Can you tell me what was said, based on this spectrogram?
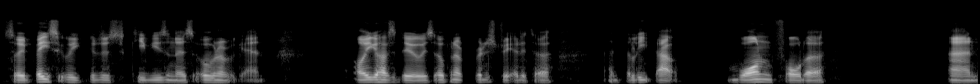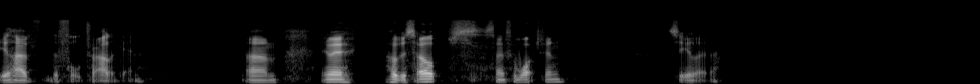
So basically, you could just keep using this over and over again. All you have to do is open up registry editor and delete that one folder, and you'll have the full trial again. Um, anyway, hope this helps. Thanks for watching. See you later.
